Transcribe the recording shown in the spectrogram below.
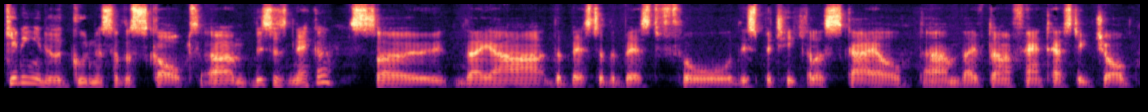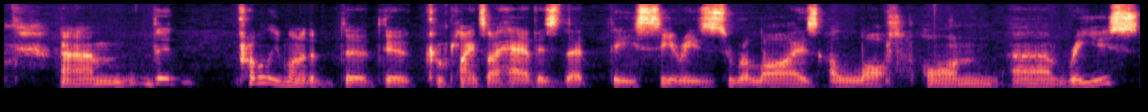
Getting into the goodness of the sculpt, um, this is NECA, so they are the best of the best for this particular scale. Um, they've done a fantastic job. Um, the probably one of the, the, the complaints I have is that the series relies a lot on uh, reuse,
